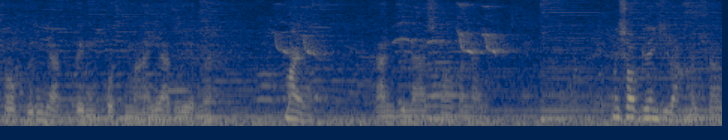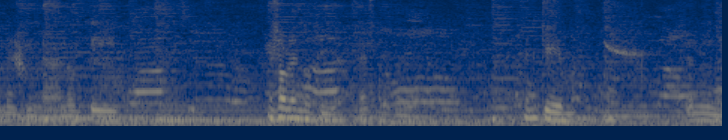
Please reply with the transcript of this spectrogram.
โตขึ้นอยากเป็นกฎหมายอยากเรียนไหมไม่อะการกีฬาชอบอะไร ไม่ชอบเล่นกีฬาไม่ชอบเล่นกีฬาดนตรีไม่ชอบเล่นดนตรีอะแล้วชอบอะไร เล่นเกมอะก็นี่ไง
